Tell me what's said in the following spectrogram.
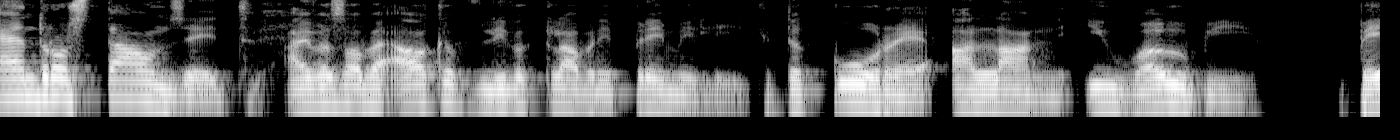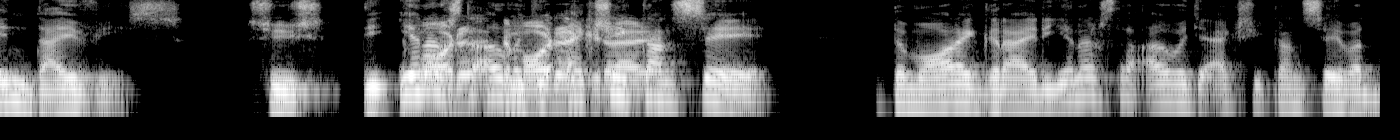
Andros Townsend, hy was al by elke liewe klub in die Premier League. Decore, Alan, Iwobi, Ben Davies. Soos die enigste ou wat jy actually kan sê Demare Gray, die enigste ou wat jy actually kan sê wat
